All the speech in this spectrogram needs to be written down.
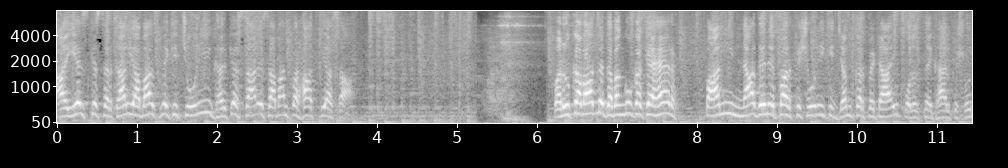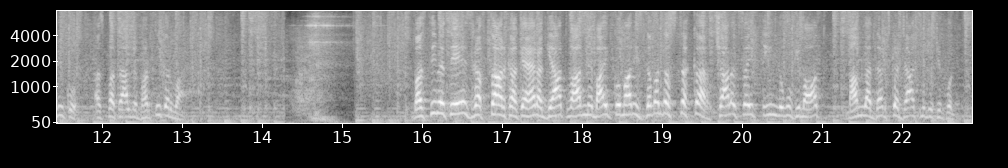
आईएएस के सरकारी आवास में की चोरी, घर के सारे सामान पर हाथ किया साफ़। फरुखाबाद में दबंगों का कहर। पानी ना देने पर किशोरी की जमकर पिटाई, पुलिस ने घायल किशोरी को अस्पताल में भर्ती करवाया। बस्ती में तेज रफ्तार का कहर अज्ञात वाहन ने बाइक को मारी ज़बरदस्त टक्कर, चालक सहित तीन लोगों की मौत, मामला दर्ज कर जाँच में जुटी पुलिस।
